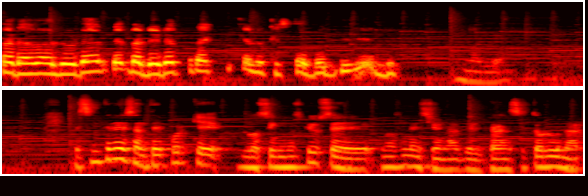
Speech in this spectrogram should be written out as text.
Para valorar de manera práctica lo que estamos viviendo. Muy bien. Es interesante porque los signos que usted nos menciona del tránsito lunar,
